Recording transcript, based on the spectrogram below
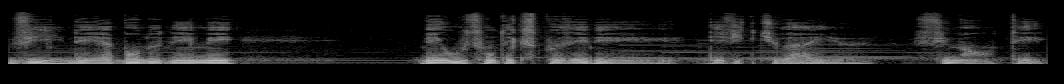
vide et abandonné, mais, où sont exposées des, victuailles fumantes. Et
